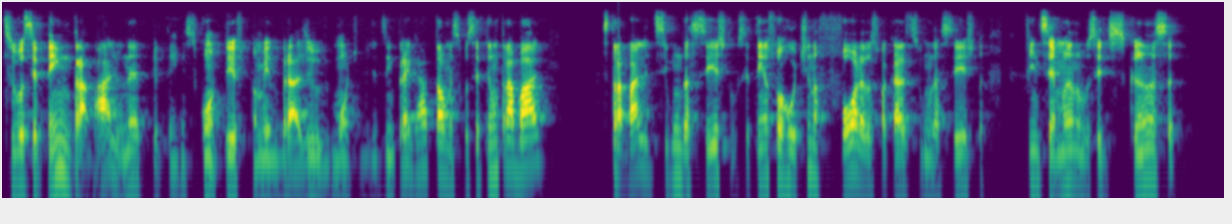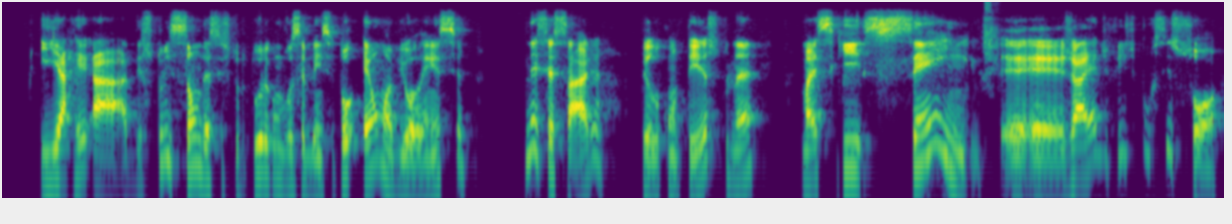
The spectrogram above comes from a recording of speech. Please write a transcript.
se você tem um trabalho, né? Porque tem esse contexto também do Brasil, um monte de desempregado e tal, mas se você tem um trabalho, você trabalha de segunda a sexta, você tem a sua rotina fora da sua casa de segunda a sexta, fim de semana você descansa, e a, re- a destruição dessa estrutura, como você bem citou, é uma violência necessária pelo contexto, né? Mas que sem é, já é difícil por si só.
